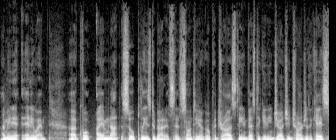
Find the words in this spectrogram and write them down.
I mean, anyway, uh, quote, I am not so pleased about it, said Santiago Pedraz, the investigating judge in charge of the case,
